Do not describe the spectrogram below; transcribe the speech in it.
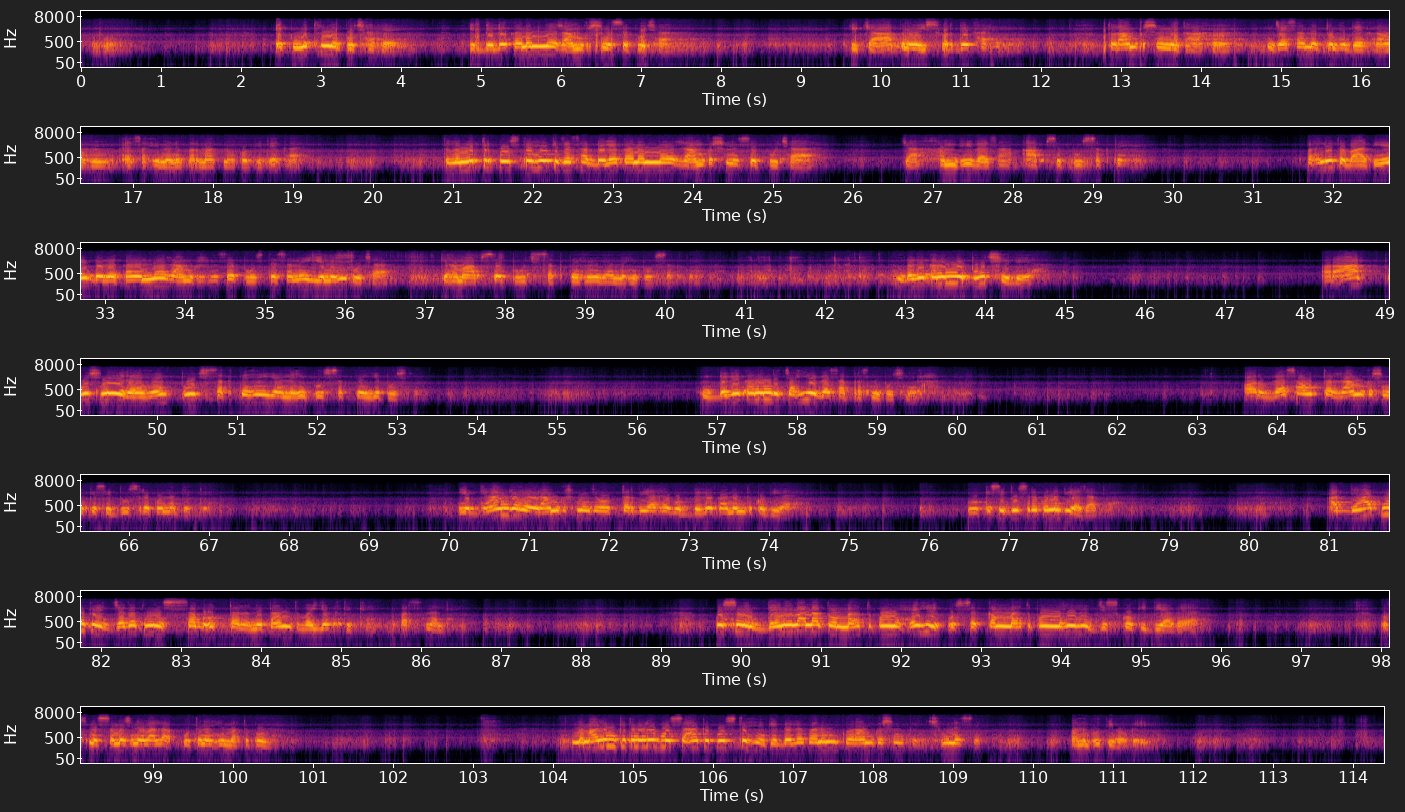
एक मित्र ने पूछा है कि विवेकानंद ने रामकृष्ण से पूछा कि क्या आपने ईश्वर देखा है? तो रामकृष्ण ने कहा हाँ जैसा मैं तुम्हें देख रहा हूँ, ऐसा ही मैंने परमात्मा को भी देखा है। तो वे मित्र पूछते हैं कि जैसा विवेकानंद ने रामकृष्ण से पूछा क्या हम भी वैसा आपसे पूछ सकते हैं? पहली तो बात ये, विवेकानंद ने रामकृष्ण से पूछते समय ये नहीं पूछा कि हम आपसे पूछ सकते हैं या नहीं पूछ सकते विवेकानंद ने पूछ ही लिया। और आप पूछ नहीं रहे हैं, पूछ सकते हैं या नहीं पूछ सकते हैं, ये पूछ रहे विवेकानंद चाहिए वैसा प्रश्न पूछने का। और वैसा उत्तर रामकृष्ण किसी दूसरे को न देते। ये ध्यान रहे, रामकृष्ण ने जो उत्तर दिया है, वो विवेकानंद को दिया है। वो किसी दूसरे को न दिया जाता। अध्यात्म के जगत में सब उत्तर नितांत वैयक्तिक है, पर्सनल है। उसमें देने वाला तो महत्वपूर्ण है ही, उससे कम महत्वपूर्ण नहीं है जिसको कि दिया गया है। उसमें समझने वाला उतना ही महत्वपूर्ण है। न मालूम कितने लोग मुझसे आके पूछते हैं कि विवेकानंद को रामकृष्ण के छूने से अनुभूति हो गई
